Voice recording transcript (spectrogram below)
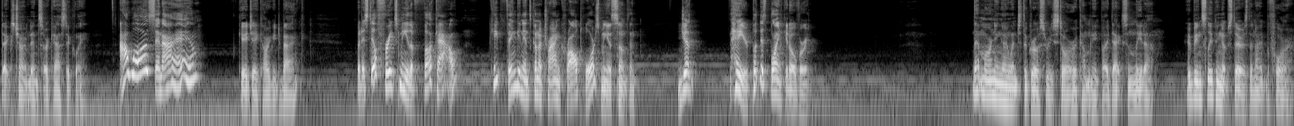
Dex chimed in sarcastically. I was, and I am. Gay Jake argued back. But it still freaks me the fuck out. Keep thinking it's gonna try and crawl towards me or something. Just, here, put this blanket over it. That morning, I went to the grocery store accompanied by Dex and Lita, who'd been sleeping upstairs the night before.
